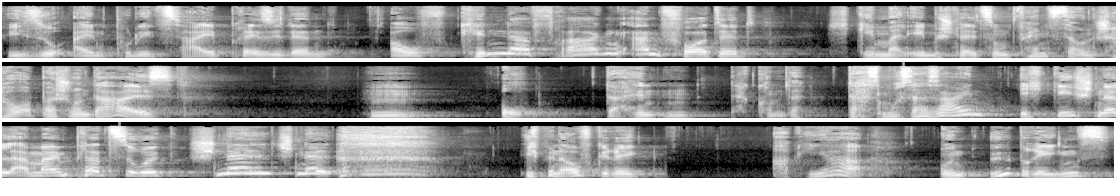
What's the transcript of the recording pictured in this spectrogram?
wie so ein Polizeipräsident auf Kinderfragen antwortet. Ich gehe mal eben schnell zum Fenster und schau, ob er schon da ist. Hm. Oh, da hinten, da kommt er. Das muss er sein. Ich gehe schnell an meinen Platz zurück. Schnell, schnell. Ich bin aufgeregt. Ach ja, und übrigens,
